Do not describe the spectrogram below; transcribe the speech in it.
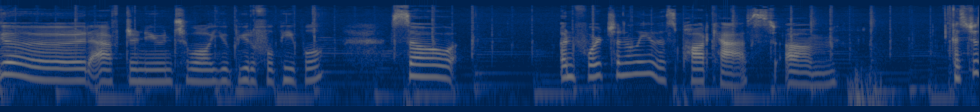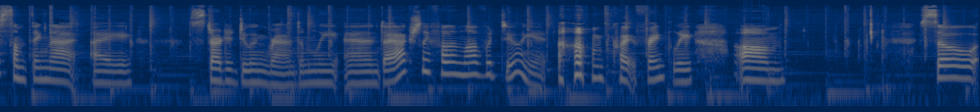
Good afternoon to all you beautiful people. So, unfortunately, this podcast, um, it's just something that I started doing randomly, and I actually fell in love with doing it, um, quite frankly. Um, so,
